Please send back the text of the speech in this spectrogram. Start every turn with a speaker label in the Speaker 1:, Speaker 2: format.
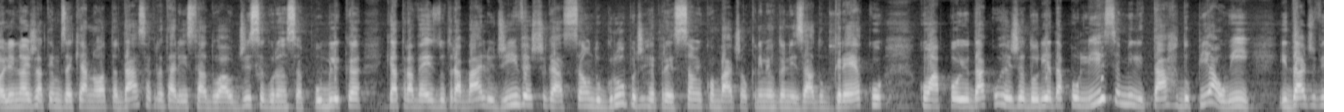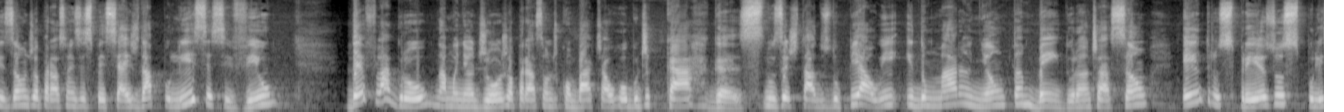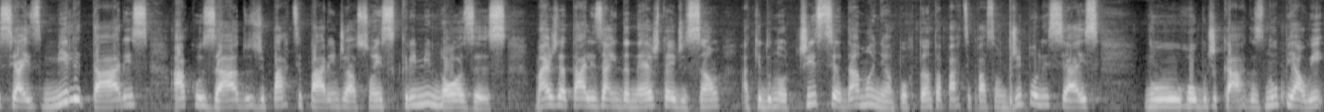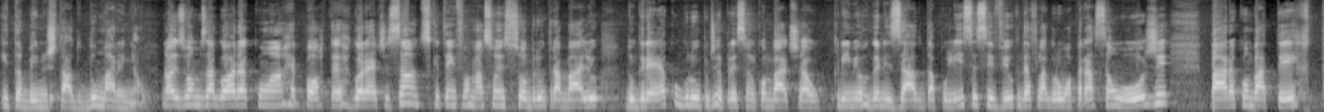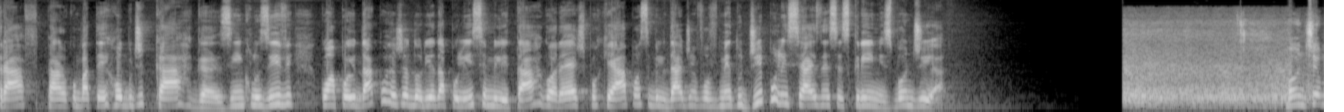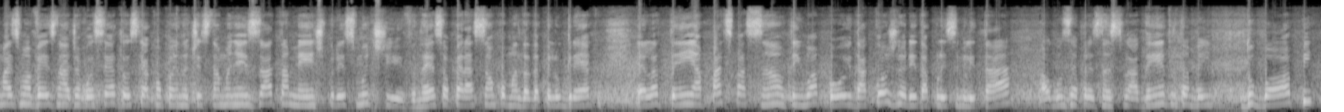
Speaker 1: Olha, nós já temos aqui a nota da Secretaria Estadual de Segurança Pública, que através do trabalho de investigação do Grupo de Repressão e Combate ao Crime Organizado GRECO, com apoio da Corregedoria da Polícia Militar do Piauí e da Divisão de Operações Especiais da Polícia Civil, deflagrou na manhã de hoje a operação de combate ao roubo de cargas nos estados do Piauí e do Maranhão também. Durante a ação, entre os presos, policiais militares acusados de participarem de ações criminosas. Mais detalhes ainda nesta edição aqui do Notícia da Manhã. Portanto, a participação de policiais no roubo de cargas no Piauí e também no estado do Maranhão. Nós vamos agora com a repórter Gorete Santos, que tem informações sobre um trabalho do GRECO, Grupo de Repressão e Combate ao Crime Organizado da Polícia Civil, que deflagrou uma operação hoje para combater, traf... para combater roubo de cargas, inclusive com apoio da Corregedoria da Polícia Militar, Gorete, porque há possibilidade de envolvimento de policiais nesses crimes. Bom dia.
Speaker 2: Bom dia mais uma vez, Nádia, a você a todos que acompanham a notícia da manhã, exatamente por esse motivo. Né? Essa operação comandada pelo Greco, ela tem a participação, tem o apoio da Corredoria da Polícia Militar, alguns representantes lá dentro, também do BOP,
